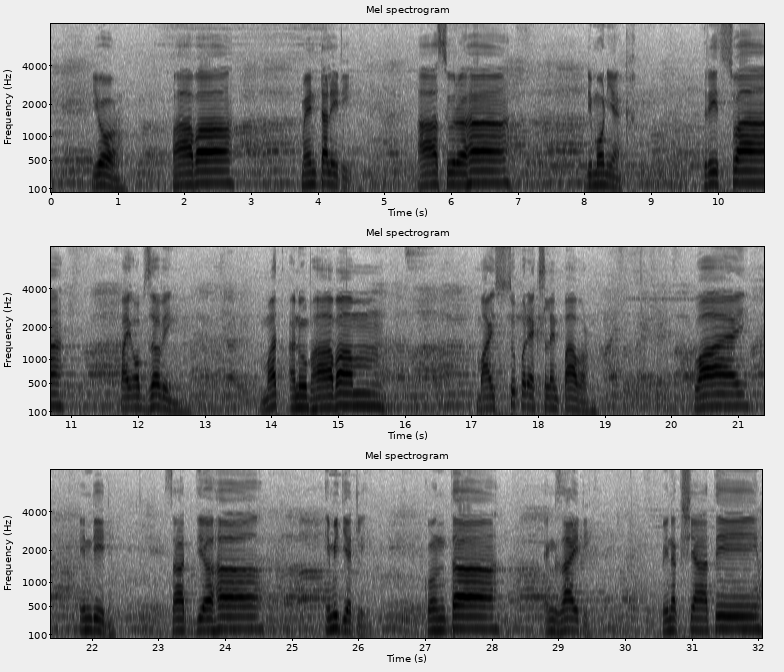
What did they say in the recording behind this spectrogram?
your. Bhava, mentality. Asuraha, demoniac. Dritsva, by observing. Mat anubhavam, my super excellent power. Why? Indeed. Sadhyaha, immediately. Kunta, anxiety. Vinakshyati,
